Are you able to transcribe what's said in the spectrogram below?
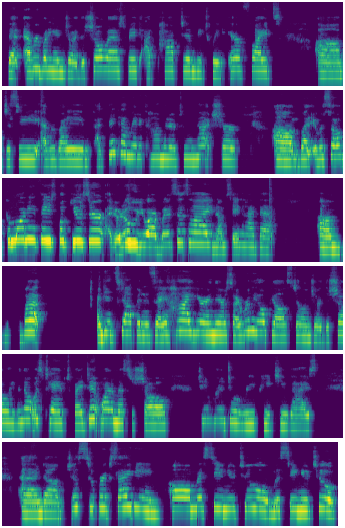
that everybody enjoyed the show last week. I popped in between air flights um, to see everybody. I think I made a comment or two, not sure. Um, but it was so, good morning, Facebook user. I don't know who you are, but it says hi, and I'm saying hi back. Um, but I did stop in and say hi here and there. So I really hope y'all still enjoyed the show, even though it was taped, but I didn't want to miss a show. Didn't want to do a repeat to you guys and um, just super exciting. Oh, miss seeing you too. Miss seeing you too.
